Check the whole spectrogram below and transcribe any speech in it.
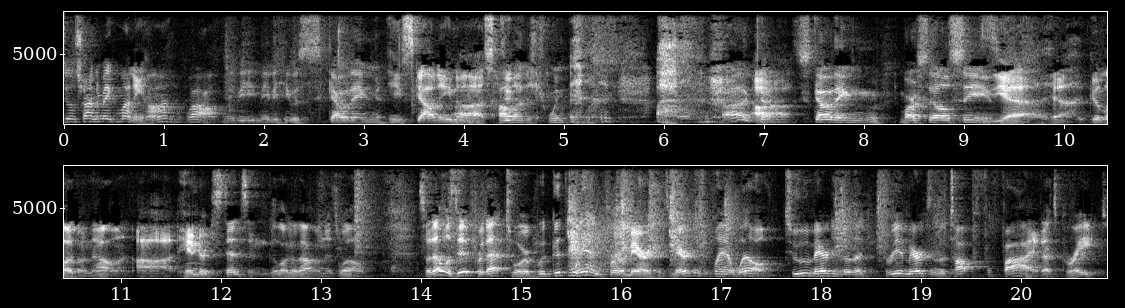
Still trying to make money, huh? Wow. Maybe maybe he was scouting He's scouting uh, uh, stu- Colin Schwinkel. okay. Uh, scouting Marcel Siem. Yeah, yeah. Good luck on that one. Uh, Henrik Stenson. Good luck on that one as well. So that was it for that tour. But good win for Americans. Americans are playing well. Two Americans in the three Americans in the top five. That's great.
